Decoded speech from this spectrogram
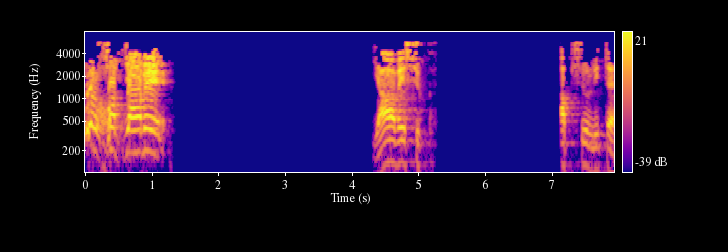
vir God Jawe. Jawe soek absolute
